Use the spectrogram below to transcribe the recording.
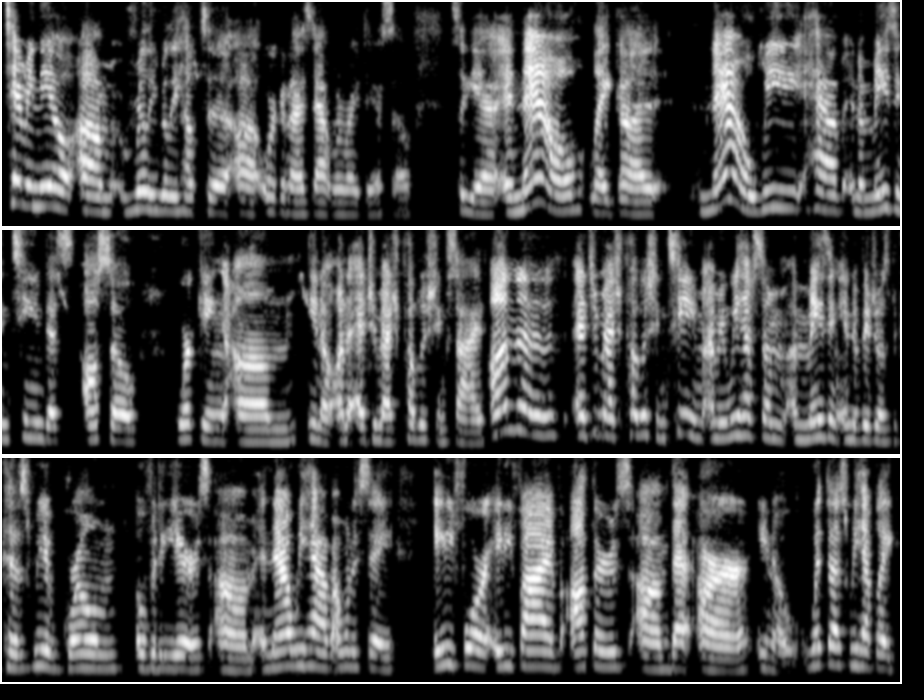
tammy neal um, really really helped to uh, organize that one right there so so yeah and now like uh now we have an amazing team that's also working um, you know, on the EduMatch publishing side. On the EduMatch publishing team, I mean, we have some amazing individuals because we have grown over the years. Um, and now we have, I want to say, 84 85 authors um, that are you know with us we have like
